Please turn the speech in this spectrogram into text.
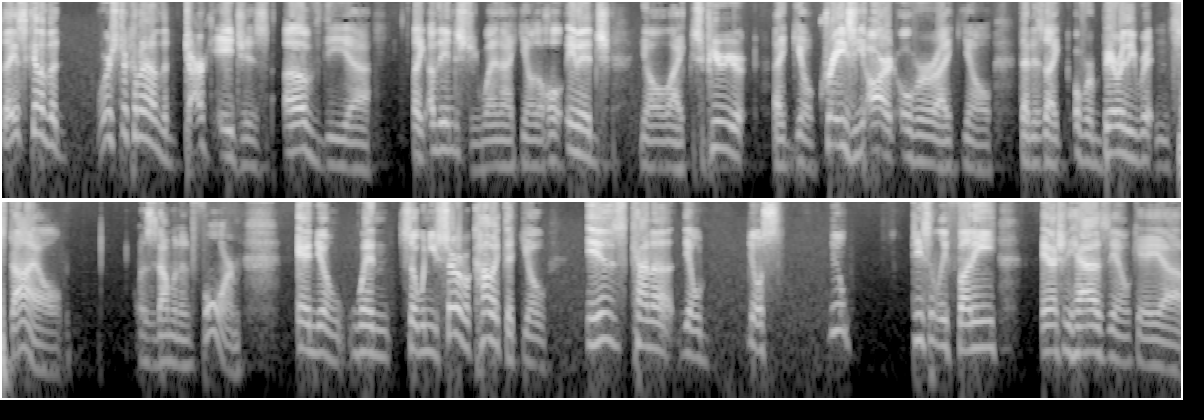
like, it's kind of a we're still coming out of the dark ages of the uh, like of the industry when like you know the whole image, you know, like superior, like you know, crazy art over like you know that is like over barely written style was dominant form, and you know when so when you serve a comic that you know is kind of you know you know you know decently funny and actually has you know a uh,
